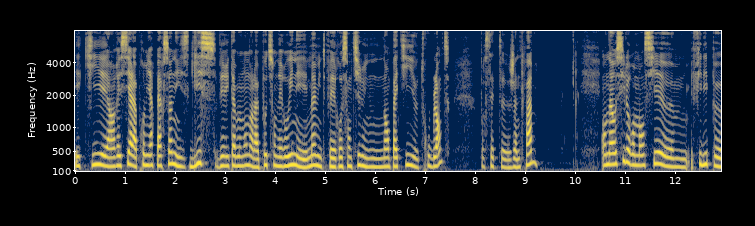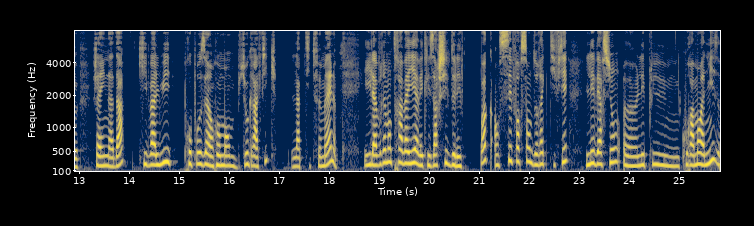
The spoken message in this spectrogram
et qui est un récit à la première personne il se glisse véritablement dans la peau de son héroïne et même il fait ressentir une empathie euh, troublante pour cette euh, jeune femme. On a aussi le romancier Philippe Jainada qui va lui proposer un roman biographique, La petite femelle, et il a vraiment travaillé avec les archives de l'époque en s'efforçant de rectifier les versions euh, les plus couramment admises.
